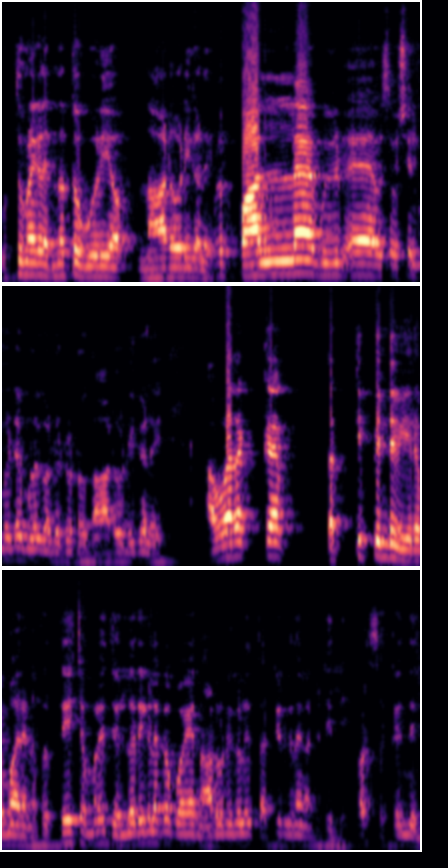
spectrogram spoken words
മുത്തുമണികൾ എന്നത്തെ വീഡിയോ നാടോടികൾ പല വീട് സോഷ്യൽ മീഡിയ നമ്മൾ കണ്ടിട്ടുണ്ടോ? നാടോടികൾ അവരൊക്കെ തട്ടിപ്പിന്റെ വീരന്മാരാണ്. പ്രത്യേകിച്ച് നമ്മൾ ജ്വല്ലറികളൊക്കെ പോയ നാടോടികൾ തട്ടിയെടുക്കണ കണ്ടിട്ടില്ലേ? പെർ സെക്കൻഡിൽ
